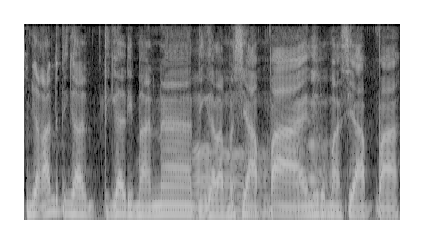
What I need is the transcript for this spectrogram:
Ya kan tinggal tinggal di mana, tinggal sama Oh. siapa, ini rumah siapa.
